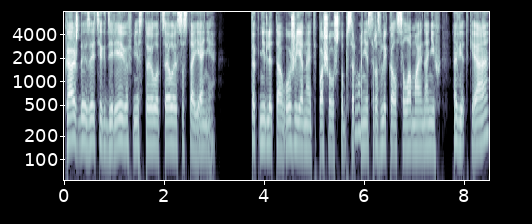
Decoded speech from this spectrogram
Каждый из этих деревьев мне стоило целое состояние. Так не для того же я на это пошел, чтобы сорванец развлекался, ломая на них ветки, а?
